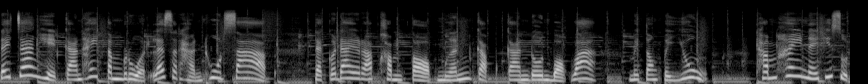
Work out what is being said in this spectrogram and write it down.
ได้แจ้งเหตุการณ์ให้ตำรวจและสถานทูตทราบ แต่ก็ได้รับคำตอบเหมือนกับการโดนบอกว่าไม่ต้องไปยุ่งทำให้ในที่สุด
